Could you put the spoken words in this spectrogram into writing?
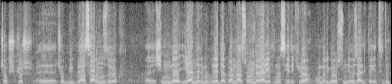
Çok şükür. E, çok büyük bir hasarımız da yok. E, şimdi de yeğenlerimi buraya depremden sonra neler yapılması gerekiyor onları görsün diye özellikle getirdim.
